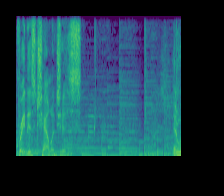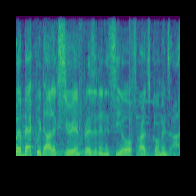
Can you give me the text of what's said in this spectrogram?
greatest challenges. And we're back with Alex Sarian, President and CEO of Arts Commons. Uh,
